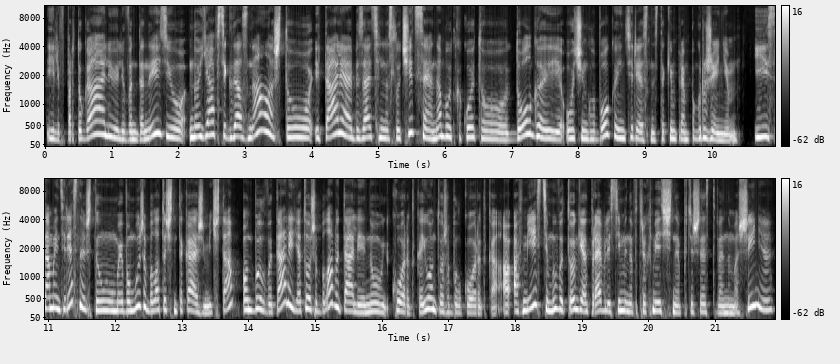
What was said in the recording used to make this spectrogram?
или в Португалию или в Индонезию, но я всегда знала, что Италия обязательно случится, и она будет какой-то долгой, очень глубокой, интересной, с таким прям погружением. И самое интересное, что у моего мужа была точно такая же мечта. Он был в Италии, я тоже была в Италии, но коротко, и он тоже был коротко. А, а вместе мы в итоге отправились именно в трехмесячное путешествие на машине.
